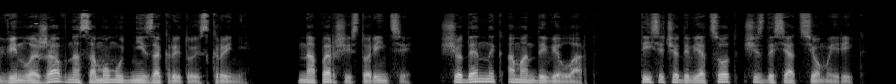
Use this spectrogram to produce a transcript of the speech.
Він лежав на самому дні закритої скрині. На першій сторінці щоденник Аманди Віллард. 1967 рік.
